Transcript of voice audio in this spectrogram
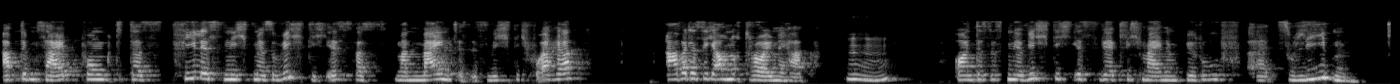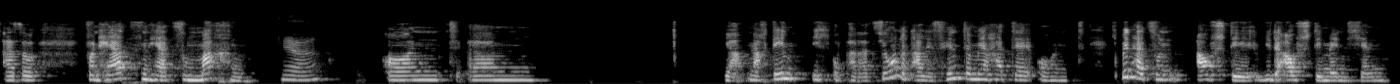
ab dem Zeitpunkt, dass vieles nicht mehr so wichtig ist, was man meint, es ist wichtig vorher, aber dass ich auch noch Träume habe. Mhm und dass es mir wichtig ist, wirklich meinen Beruf äh, zu lieben, also von Herzen her zu machen. Ja. Und ähm, ja, nachdem ich Operation und alles hinter mir hatte und ich bin halt so ein Aufsteh, wieder Aufstehmännchen,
